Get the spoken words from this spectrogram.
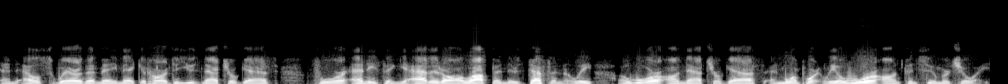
and elsewhere that may make it hard to use natural gas for anything. You add it all up and there's definitely a war on natural gas and more importantly a war on consumer choice.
